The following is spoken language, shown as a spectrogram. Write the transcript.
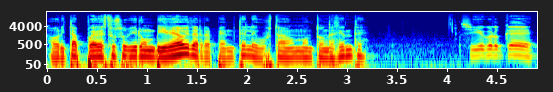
Ahorita puedes tú subir un video y de repente le gusta a un montón de gente. Sí, yo creo que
